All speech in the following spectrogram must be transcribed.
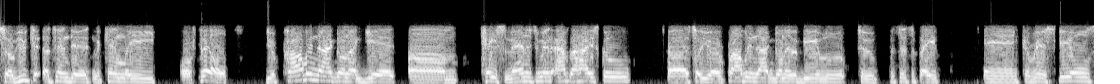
So if you t- attended McKinley or Phelps, you're probably not going to get um, case management after high school. Uh, so you're probably not going to be able to participate in career skills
